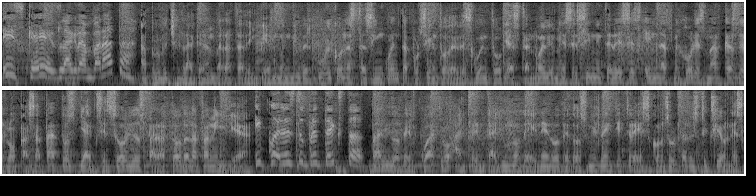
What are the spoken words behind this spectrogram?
Es que es la gran barata. Aprovecha la gran barata de invierno en Liverpool con hasta 50% de descuento y hasta nueve meses sin intereses en las mejores marcas de ropa, zapatos y accesorios para toda la familia. ¿Y cuál es tu pretexto? Válido del 4 al 31 de enero de 2023. Consulta restricciones,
